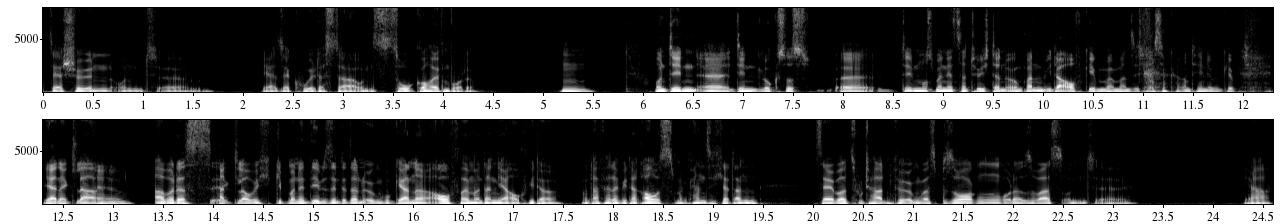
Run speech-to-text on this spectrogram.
sehr schön und ähm, ja, sehr cool, dass da uns so geholfen wurde. Hm. Und den, äh, den Luxus, äh, den muss man jetzt natürlich dann irgendwann wieder aufgeben, wenn man sich aus der Quarantäne begibt. Ja, na klar. Ähm, Aber das, äh, glaube ich, gibt man in dem Sinne dann irgendwo gerne auf, weil man dann ja auch wieder, man darf ja dann wieder raus, man kann sich ja dann selber Zutaten für irgendwas besorgen oder sowas und äh, ja.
